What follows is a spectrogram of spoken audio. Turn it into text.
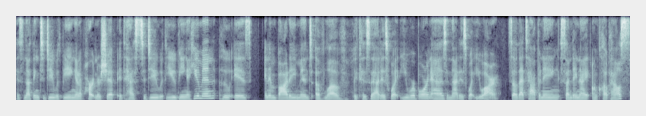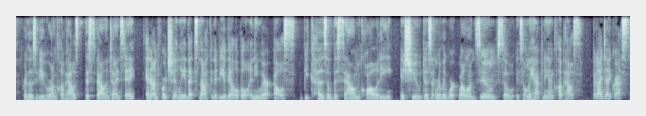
It's nothing to do with being in a partnership. It has to do with you being a human who is an embodiment of love because that is what you were born as and that is what you are. So that's happening Sunday night on Clubhouse for those of you who are on Clubhouse this Valentine's Day. And unfortunately, that's not going to be available anywhere else because of the sound quality issue. Doesn't really work well on Zoom, so it's only happening on Clubhouse. But I digress.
